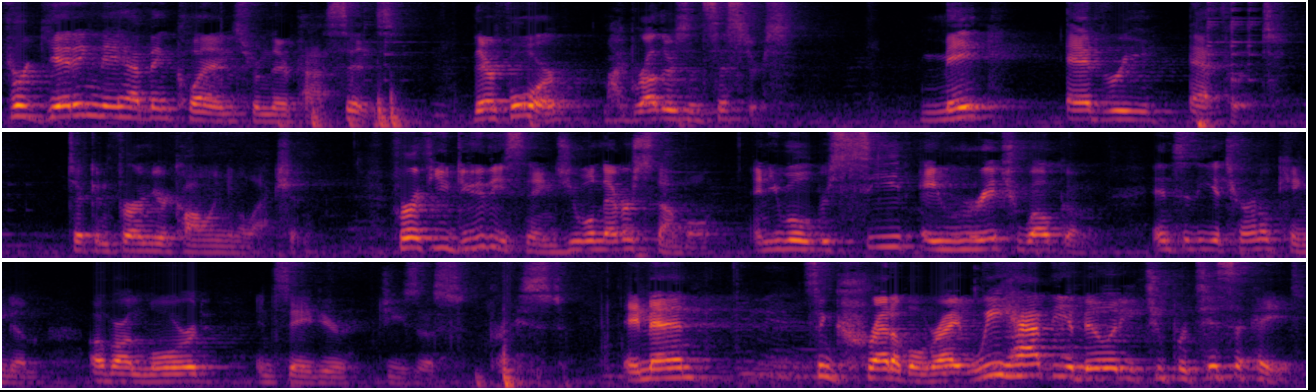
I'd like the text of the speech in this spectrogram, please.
forgetting they have been cleansed from their past sins. Therefore, my brothers and sisters, make every effort to confirm your calling and election. For if you do these things, you will never stumble, and you will receive a rich welcome into the eternal kingdom of our Lord and Savior Jesus Christ. Amen. It's incredible, right? We have the ability to participate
